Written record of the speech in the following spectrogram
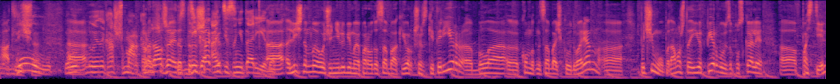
Отлично. голову. Ну, А, ну, это кошмар, короче. Продолжая То этот трешак. антисанитария, да. а, лично мной очень нелюбимая порода собак, йоркширский терьер, э, была э, комнатной собачкой у дворян. Э, Почему? Потому что ее первую запускали э, в постель,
